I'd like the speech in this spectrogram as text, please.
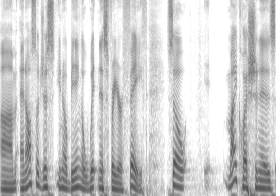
um, and also just you know being a witness for your faith. So, my question is,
